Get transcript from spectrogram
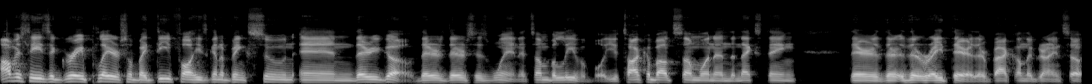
Obviously, he's a great player, so by default, he's going to blink soon. And there you go. There's there's his win. It's unbelievable. You talk about someone, and the next thing they're they're they're right there. They're back on the grind. So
